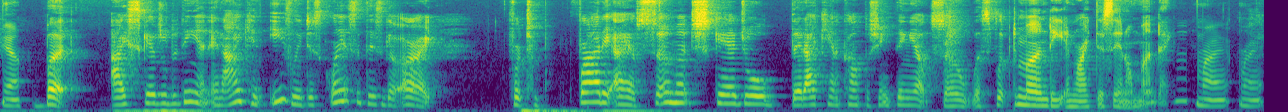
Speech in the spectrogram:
Yeah. But I scheduled it in, and I can easily just glance at this and go, all right, for t- Friday, I have so much scheduled that I can't accomplish anything else. So let's flip to Monday and write this in on Monday. Right, right.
